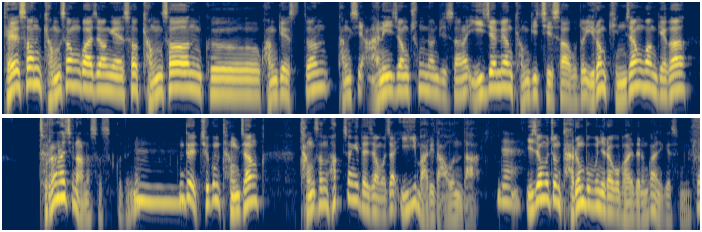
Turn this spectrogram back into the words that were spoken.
대선 경선 과정에서 경선 그 관계였던 당시 안희정 충남지사나 이재명 경기지사하고도 이런 긴장 관계가 드러나지는 않았었거든요. 음. 근데 지금 당장 당선 확정이 되자마자 이 말이 나온다. 네. 이 점은 좀 다른 부분이라고 봐야 되는 거 아니겠습니까?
